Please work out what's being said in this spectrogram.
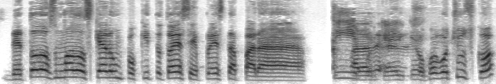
de todos modos queda un poquito, todavía se presta para, sí, porque el, juego chusco.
